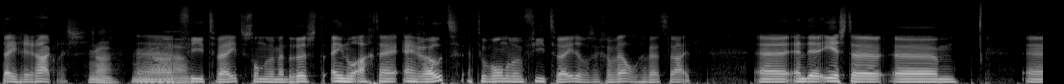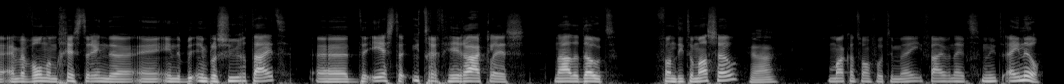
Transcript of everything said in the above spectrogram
tegen Herakles. Ja, Eh, 4-2. Toen stonden we met rust 1-0 achter en rood. En toen wonnen we hem 4-2. Dat was een geweldige wedstrijd. En de eerste... eh, en we wonnen hem gisteren in de, in de in blessuretijd. De eerste Utrecht Heracles na de dood van Di Tommaso. ja, Marc-Antoine Fortuné, 95e minuut, 1-0.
